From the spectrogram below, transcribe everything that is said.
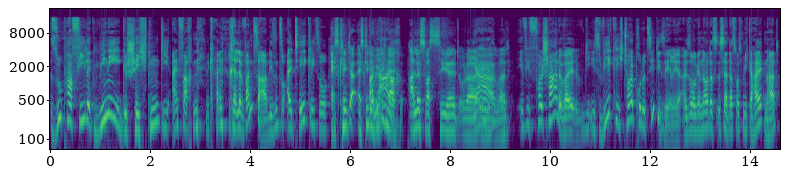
super viele Mini-Geschichten, die einfach keine Relevanz haben. Die sind so alltäglich so Es klingt, ja- es klingt ja wirklich Banal. nach alles, was zählt oder ja, irgendwie irgendwie voll schade, weil die ist wirklich toll produziert, die Serie. Also genau das ist ja das, was mich gehalten hat.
